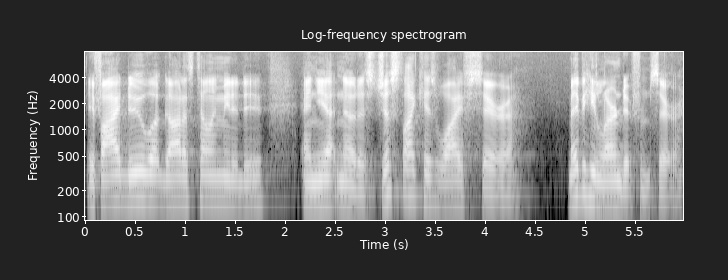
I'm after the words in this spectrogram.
if I do what God is telling me to do. And yet, notice, just like his wife Sarah, maybe he learned it from Sarah.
